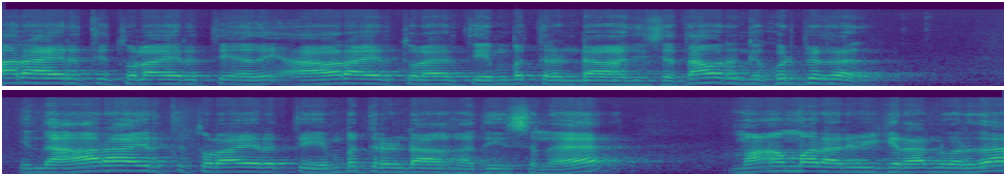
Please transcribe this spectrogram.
ஆறாயிரத்தி தொள்ளாயிரத்தி அது ஆறாயிரத்தி தொள்ளாயிரத்தி எண்பத்தி ரெண்டாம் ஹதீஸை தான் அவர் இங்கே குறிப்பிடுறார். இந்த ஆறாயிரத்தி தொள்ளாயிரத்தி எண்பத்தி ரெண்டாவது ஹதீஸில் மாமர் அறிவிக்கிறார்னு வருதா?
